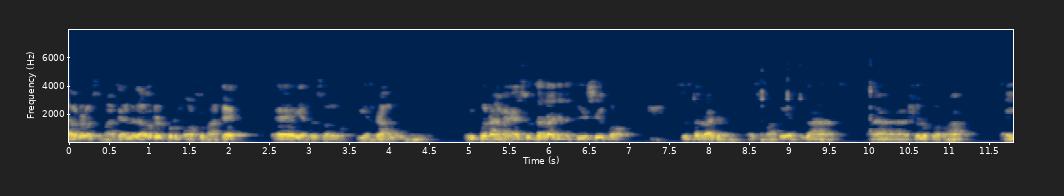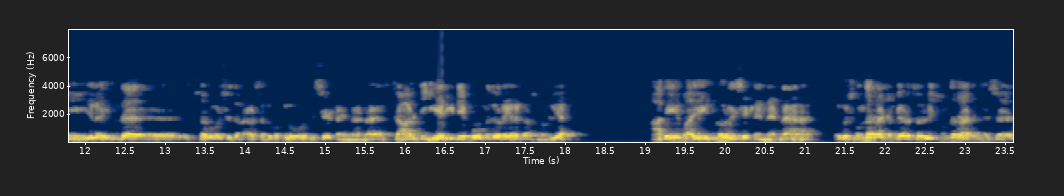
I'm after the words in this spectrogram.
அவர்கள் வசமாக அல்லது அவர்கள் குடும்ப வசமாக என்று சொல்லலாம் என்றாலும் இப்போ நாம சுந்தரராஜனுக்கு சேர்க்கிறோம் சுந்தரராஜன் வசமாக என்று தான் சொல்ல போகிறோம் இதில் இந்த சர்வசிதனாக சந்தர்ப்பத்தில் ஒரு விசேஷம் என்னென்னா சார்ஜ் ஏறிக்கிட்டே போகும்போது வர இறக்கம் சொன்னோம் இல்லையா? அதே மாதிரி இன்னொரு விசேஷம் என்னென்னா இப்போ சுந்தரராஜன் பேரை சொல்லி சுந்தரராஜன் ச-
